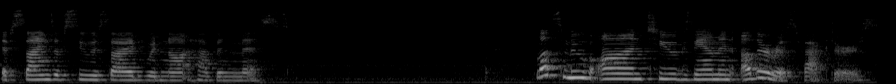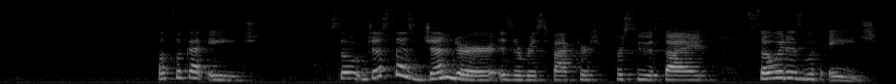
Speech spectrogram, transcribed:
if signs of suicide would not have been missed. Let's move on to examine other risk factors. Look at age. So, just as gender is a risk factor for suicide, so it is with age.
